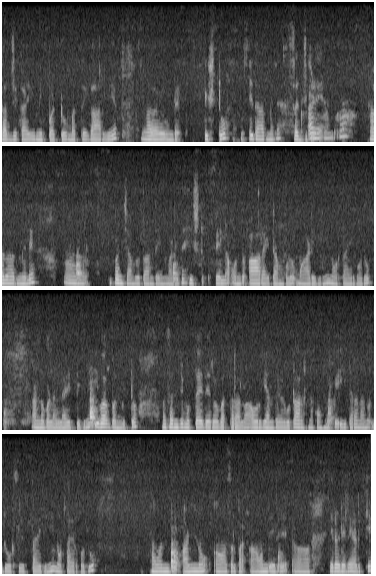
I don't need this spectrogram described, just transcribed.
ಕರ್ಜಿಕಾಯಿ ನಿಪ್ಪಟ್ಟು ಮತ್ತು ಗಾರ್ಗೆ ಉಂಡೆ. ಇಷ್ಟು. ಇದಾದಮೇಲೆ ಸಜ್ಜಿಗೆ. ಅದಾದಮೇಲೆ ಪಂಚಾಮೃತ ಅಂತ ಏನು ಮಾಡಿದ್ದೆ ಇಷ್ಟು. ಎಲ್ಲ ಒಂದು ಆರು ಐಟಮ್ಗಳು ಮಾಡಿದ್ದೀನಿ ನೋಡ್ತಾ ಇರ್ಬೋದು. ಹಣ್ಣುಗಳೆಲ್ಲ ಇಟ್ಟಿದ್ದೀನಿ. ಇವಾಗ ಬಂದುಬಿಟ್ಟು ಸಂಜೆ ಮುತ್ತೈದೆಯರು ಬರ್ತಾರಲ್ವ ಅವ್ರಿಗೆ ಅಂತ ಹೇಳ್ಬಿಟ್ಟು ಅರಶಿನ ಕುಂಕುಮಕ್ಕೆ ಈ ಥರ ನಾನು ಜೋಡಿಸಿ ಇಡ್ತಾ ಇದ್ದೀನಿ ನೋಡ್ತಾ ಇರ್ಬೋದು. ಒಂದು ಹಣ್ಣು ಸ್ವಲ್ಪ ಒಂದು ಎಲೆ ಎರಡು ಎಲೆ ಅಡಿಕೆ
